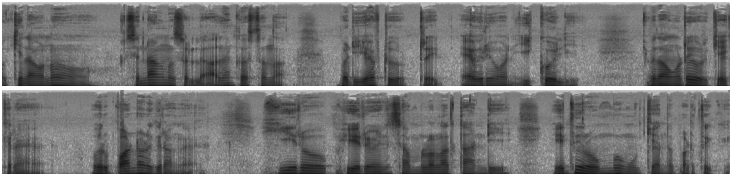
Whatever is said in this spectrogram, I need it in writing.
ஓகே நான் ஒன்றும் சின்னாங்கன்னு சொல்ல அதான் கஷ்டம்தான். But you have to treat everyone equally இப்போ நான் அவங்ககிட்ட ஒரு கேட்குறேன். ஒரு படம் எடுக்கிறாங்க. ஹீரோ ஹீரோயின் சம்பளம்லாம் தாண்டி எது ரொம்ப முக்கியம் அந்த படத்துக்கு?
